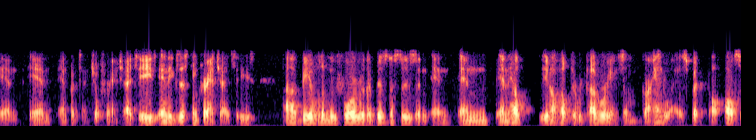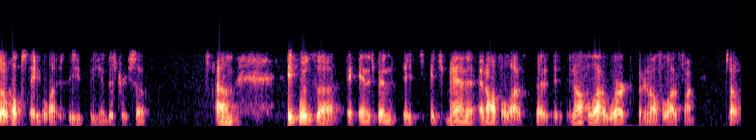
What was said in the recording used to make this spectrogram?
and and and potential franchisees and existing franchisees uh, be able to move forward with their businesses and and and and help you know help the recovery in some grand ways, but also help stabilize the the industry. So. Um, it was, uh, and it's been it's it's been an awful lot of an awful lot of work, but an awful lot of fun. So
